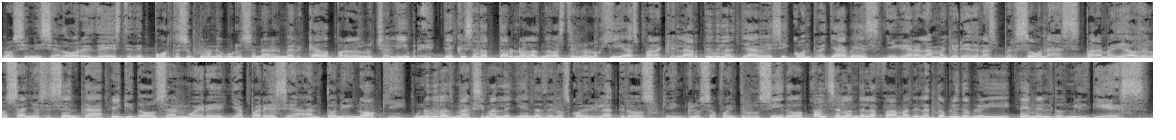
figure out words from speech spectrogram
Los iniciadores de este deporte supieron evolucionar el mercado para la lucha libre, ya que se adaptaron a las nuevas tecnologías para que el arte de las llaves y contrallaves llegara a la mayoría de las personas. Para mediados de los años 60, Ricky Dawson muere y aparece a Antonio Inoki, una de las máximas leyendas de los cuadriláteros, que incluso fue introducido al Salón de la Fama de la WWE en el 2010.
